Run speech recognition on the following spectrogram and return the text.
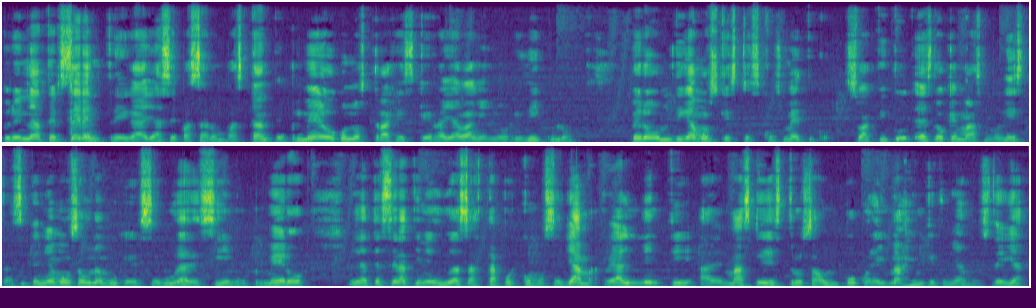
Pero en la tercera entrega ya se pasaron bastante, primero con los trajes que rayaban en lo ridículo, pero digamos que esto es cosmético. Su actitud es lo que más molesta. Si teníamos a una mujer segura de sí en el primero, en la tercera tiene dudas hasta por cómo se llama. Realmente, además que destroza un poco la imagen que teníamos de ella,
